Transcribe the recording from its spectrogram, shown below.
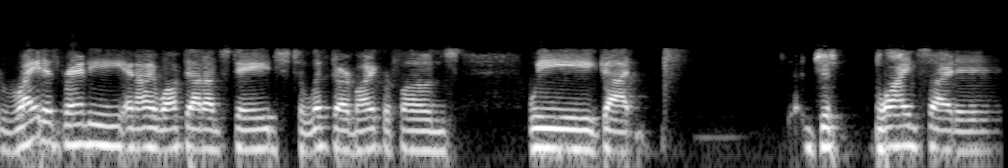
right as Brandy and I walked out on stage to lift our microphones, we got just blindsided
